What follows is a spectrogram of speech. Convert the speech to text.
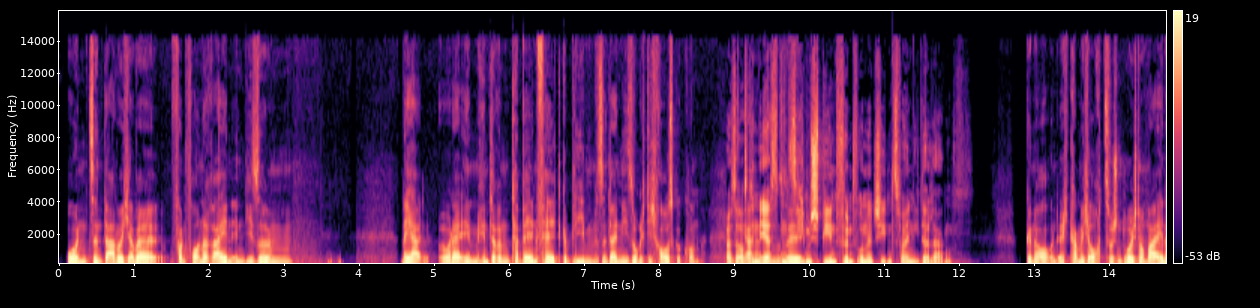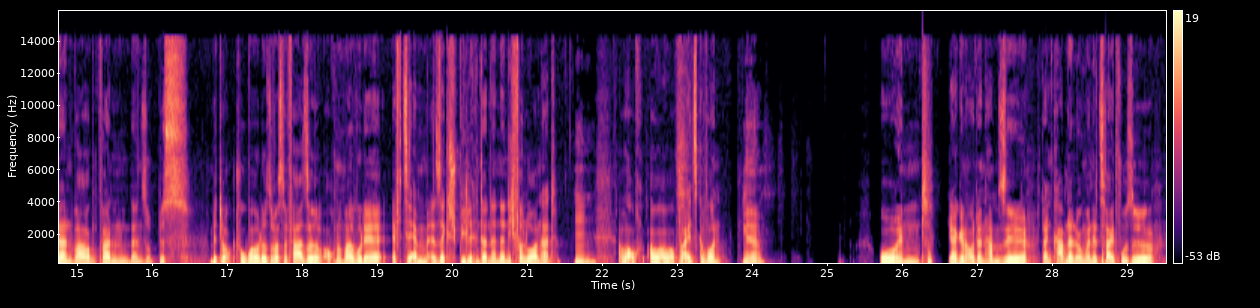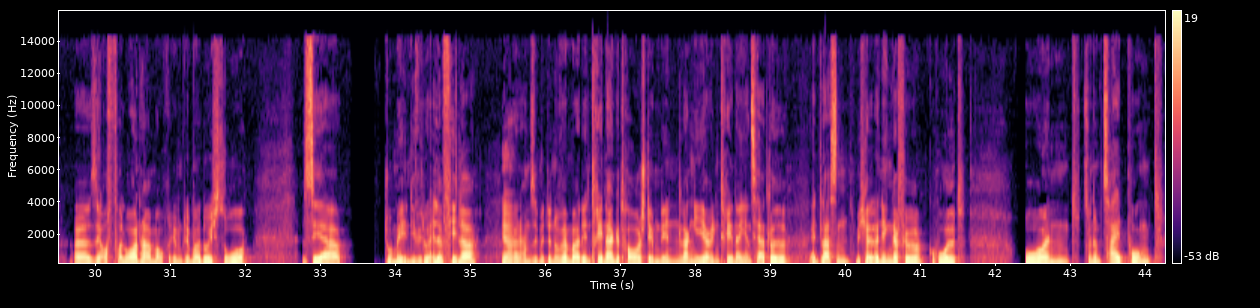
und sind dadurch aber von vornherein in diesem, naja, oder im hinteren Tabellenfeld geblieben. Sind da nie so richtig rausgekommen. Also aus ja, den ersten sieben Spielen fünf Unentschieden, zwei Niederlagen. Genau, und ich kann mich auch zwischendurch nochmal erinnern, war irgendwann dann so bis Mitte Oktober oder sowas eine Phase, auch nochmal, wo der FCM äh, sechs Spiele hintereinander nicht verloren hat. Mhm. Aber, auch, aber auch nur eins gewonnen. Ja. Und ja, genau, dann haben sie, dann kam dann irgendwann eine Zeit, wo sie äh, sehr oft verloren haben, auch eben immer durch so sehr dumme individuelle Fehler. Ja. Dann haben sie Mitte November den Trainer getauscht, eben den langjährigen Trainer Jens Hertel entlassen, Michael Oenning dafür geholt. Und zu einem Zeitpunkt,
